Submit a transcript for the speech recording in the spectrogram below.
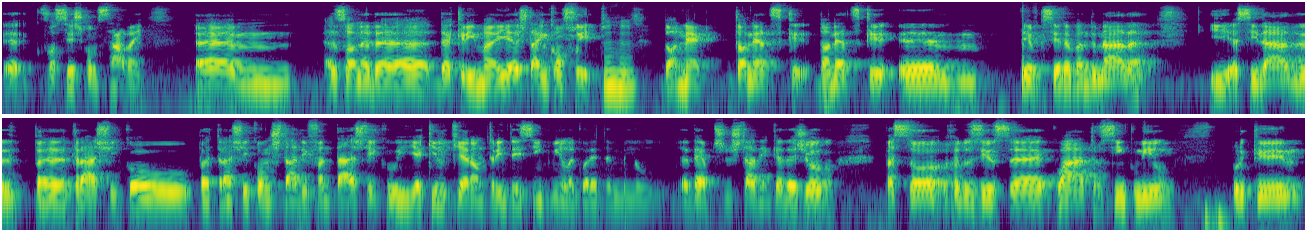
eh, vocês como sabem, ehm, a zona da, da Crimeia está em conflito. Uhum. Donetsk, Donetsk ehm, teve que ser abandonada e a cidade para trás ficou para trás ficou um estádio fantástico e aquilo que eram 35 mil a 40 mil adeptos no estádio em cada jogo passou reduziu-se a 4, 5 mil porque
